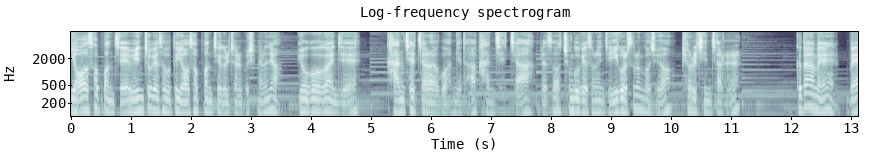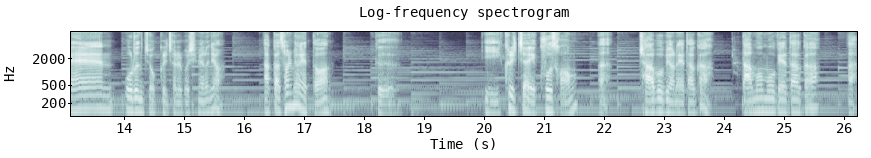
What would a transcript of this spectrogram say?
여섯 번째 왼쪽에서부터 여섯 번째 글자를 보시면은요, 요거가 이제 간체자라고 합니다. 간체자. 그래서 중국에서는 이제 이걸 쓰는 거죠. 펼 진자를. 그 다음에 맨 오른쪽 글자를 보시면은요. 아까 설명했던 그 이 글자의 구성, 아, 좌부변에다가 나무목에다가 아,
